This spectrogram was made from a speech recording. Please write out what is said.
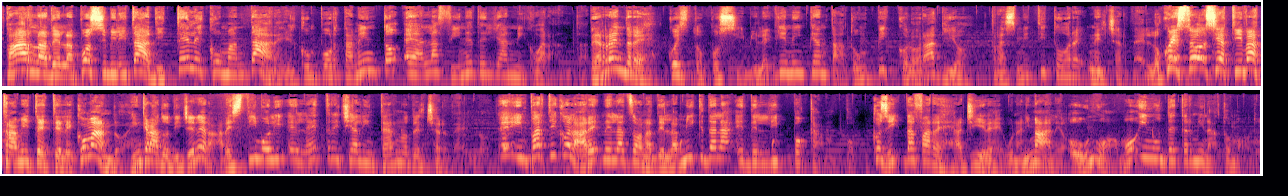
parla della possibilità di telecomandare il comportamento è alla fine degli anni 40. Per rendere questo possibile viene impiantato un piccolo radiotrasmettitore nel cervello. Questo si attiva tramite telecomando, in grado di generare stimoli elettrici all'interno del cervello, e in particolare nella zona dell'amigdala e dell'ippocampo, così da fare agire un animale o un uomo in un determinato modo.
